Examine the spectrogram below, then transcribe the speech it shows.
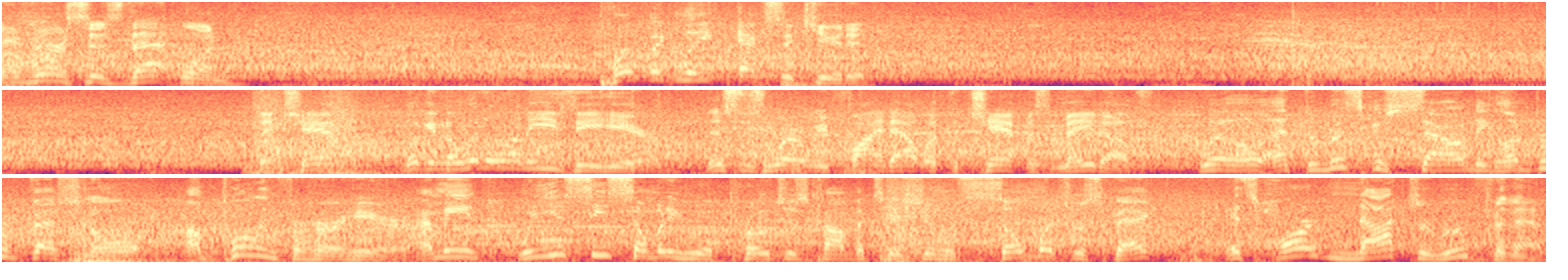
Reverses that one. Perfectly executed. The champ looking a little uneasy here. This is where we find out what the champ is made of. Well, at the risk of sounding unprofessional, I'm pulling for her here. I mean, when you see somebody who approaches competition with so much respect, it's hard not to root for them.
